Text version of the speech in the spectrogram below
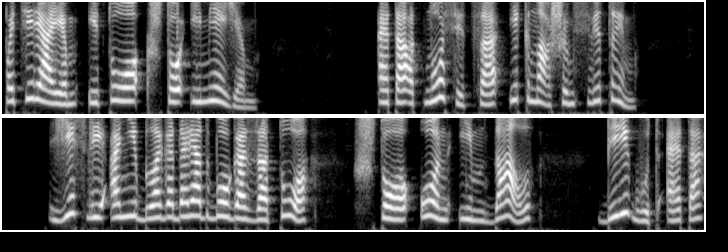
потеряем и то, что имеем. Это относится и к нашим святым. Если они благодарят Бога за то, что Он им дал, берегут это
